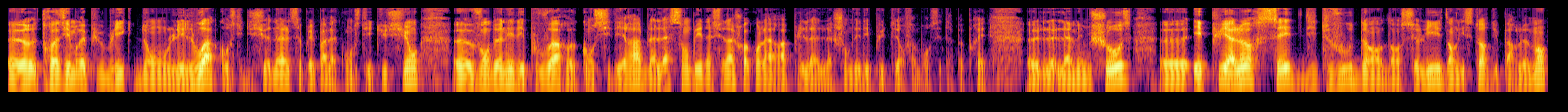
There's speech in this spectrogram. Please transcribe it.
euh, troisième République dont les lois constitutionnelles, ça s'appelait pas la Constitution, euh, vont donner des pouvoirs considérables à l'Assemblée nationale. Je crois qu'on l'a rappelé la, Chambre des députés. Enfin bon, c'est à peu près euh, la, même chose. et puis alors, c'est, dites-vous dans, dans, ce livre, dans l'histoire du Parlement,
